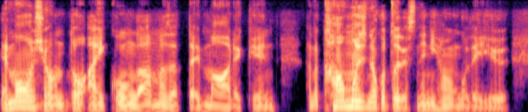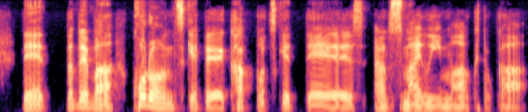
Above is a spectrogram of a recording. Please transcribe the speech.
エモーションとアイコンが混ざったエモーティコン。あの、顔文字のことですね、日本語で言う。で、例えば、コロンつけて、カッコつけて、あのスマイリーマークとか、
